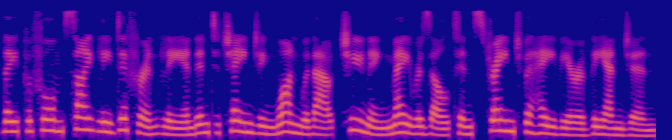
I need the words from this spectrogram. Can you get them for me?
they perform slightly differently and interchanging one without tuning may result in strange behavior of the engine.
